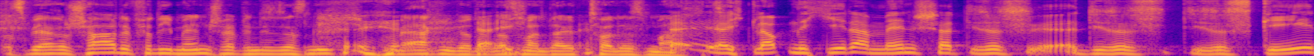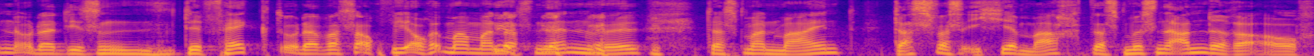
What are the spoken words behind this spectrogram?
das wäre schade für die Menschheit, wenn sie das nicht merken würde, ja, was man da Tolles macht. Ja, ich glaube, nicht jeder Mensch hat dieses, äh, dieses, dieses Gen oder diesen Defekt oder was auch, wie auch immer man das nennen will, dass man meint, das, was ich hier mache, das müssen andere auch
